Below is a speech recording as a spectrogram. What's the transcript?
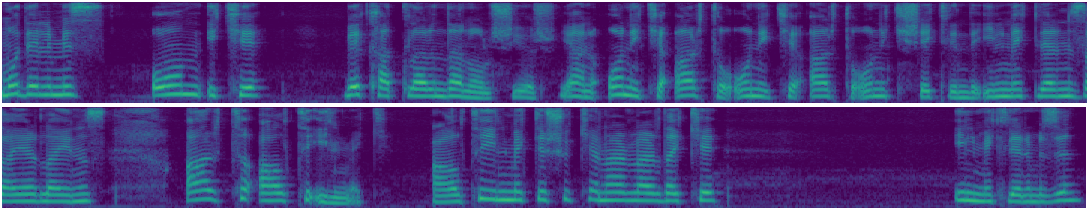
Modelimiz 12 ve katlarından oluşuyor. Yani 12 artı 12 artı 12 şeklinde ilmeklerinizi ayarlayınız. Artı 6 ilmek. 6 ilmek de şu kenarlardaki ilmeklerimizin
